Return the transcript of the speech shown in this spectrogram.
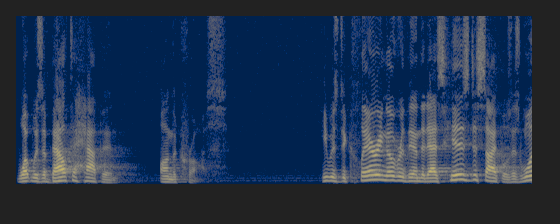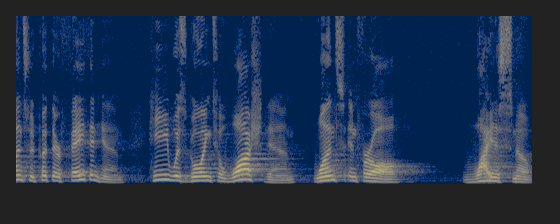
what was about to happen on the cross. He was declaring over them that as his disciples, as ones who had put their faith in him, he was going to wash them once and for all, white as snow,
